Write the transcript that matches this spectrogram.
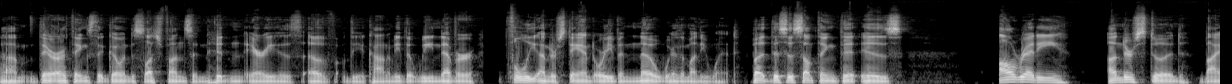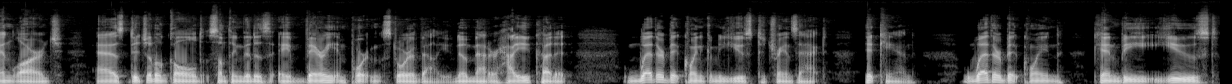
Um, there are things that go into slush funds and hidden areas of the economy that we never fully understand or even know where the money went. But this is something that is already understood by and large as digital gold, something that is a very important store of value, no matter how you cut it. Whether Bitcoin can be used to transact, it can. Whether Bitcoin can be used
